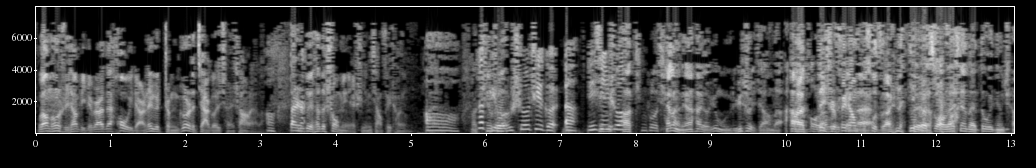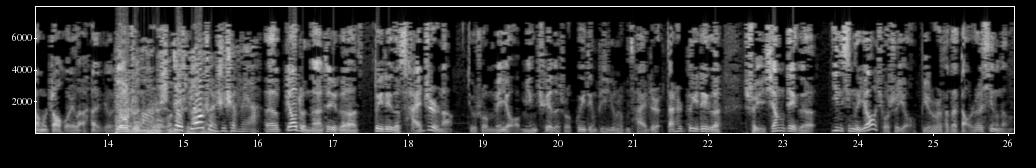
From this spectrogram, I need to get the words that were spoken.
无氧铜的水箱比这边再厚一点，那个整个的价格就全上来了。哦但是对它的寿命也是影响非常。哦，那比如说这个呃，您先说。啊，听说前两年还有用铝水箱的啊那是非常不负责任的一个做法后来现在都已经全部召回了。有标准啊是什么对，标准是什么呀？呃，标准呢，这个对这个材质呢，就是说没有明确的说规定必须用什么材质，但是对这个水箱这个硬性的要求是有，比如说它的导热性能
